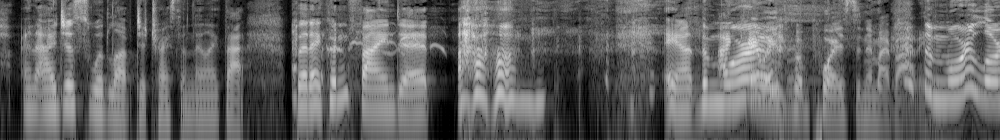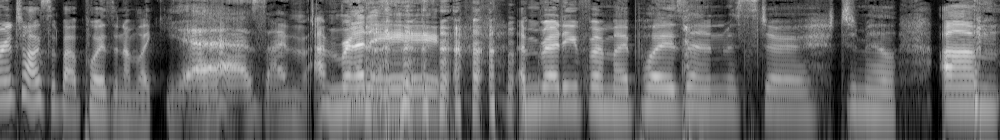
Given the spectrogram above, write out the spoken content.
and I just would love to try something like that, but I couldn't find it. Um, and the more I to put poison in my body. the more Lauren talks about poison, I'm like, yes, I'm I'm ready. I'm ready for my poison, Mister Demille. Um,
